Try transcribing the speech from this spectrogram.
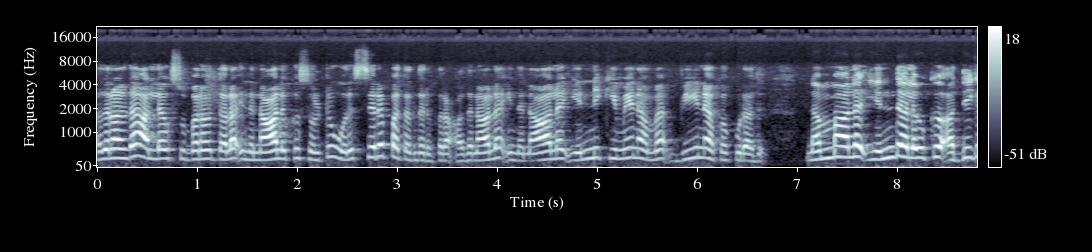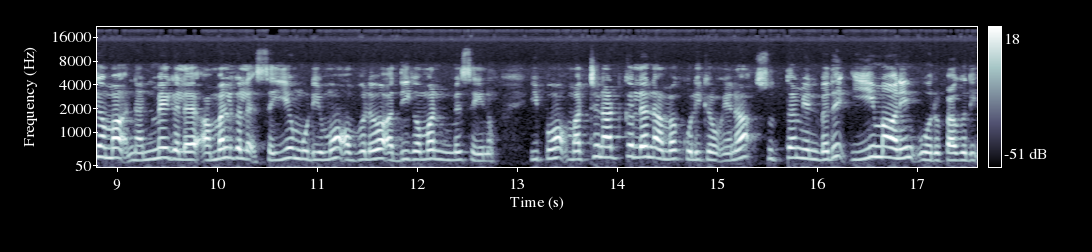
அதனால தான் அல்லாஹ் சுபனவ இந்த நாளுக்கு சொல்லிட்டு ஒரு சிறப்பை தந்திருக்கிறான். அதனால இந்த நாளை என்னைக்குமே நாம வீணாக்க கூடாது. நம்மால எந்த அளவுக்கு அதிகமா நன்மைகளை அமல்களை செய்ய முடியுமோ அவ்வளோ அதிகமா நன்மை செய்யணும். இப்போ மற்ற நாட்களில் நாம் குளிக்கிறோம். ஏன்னா சுத்தம் என்பது ஈமானின் ஒரு பகுதி.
